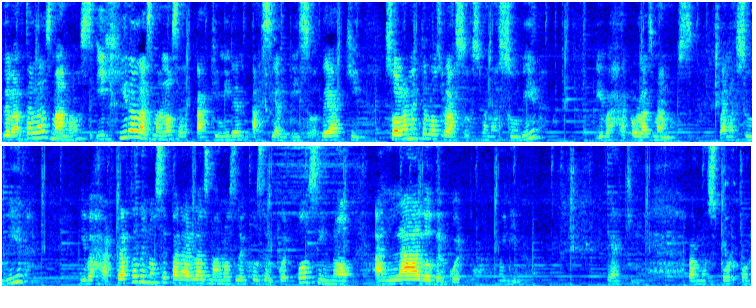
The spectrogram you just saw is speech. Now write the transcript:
Levanta las manos y gira las manos a, que miren hacia el piso. De aquí, solamente los brazos van a subir y bajar, o las manos van a subir y bajar. Trata de no separar las manos lejos del cuerpo, sino al lado del cuerpo. Muy bien. De aquí, vamos por 8.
